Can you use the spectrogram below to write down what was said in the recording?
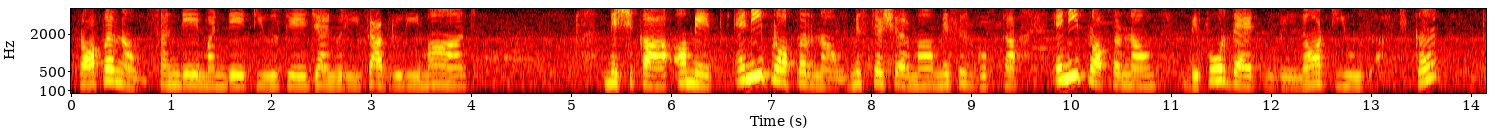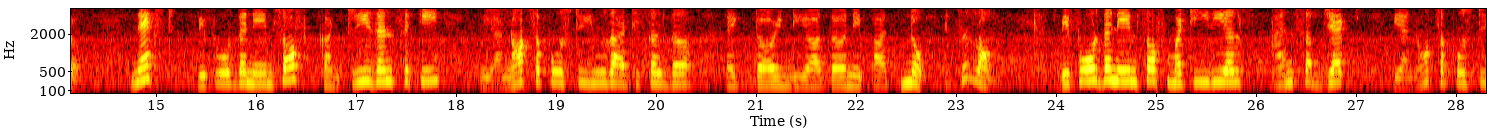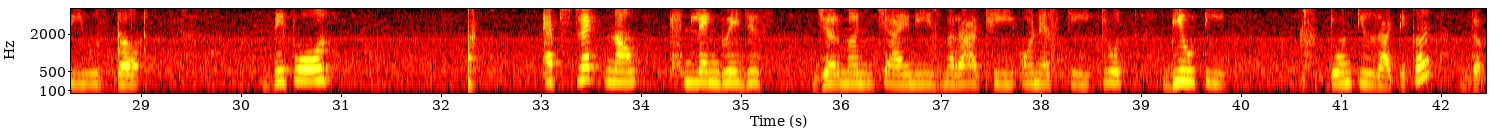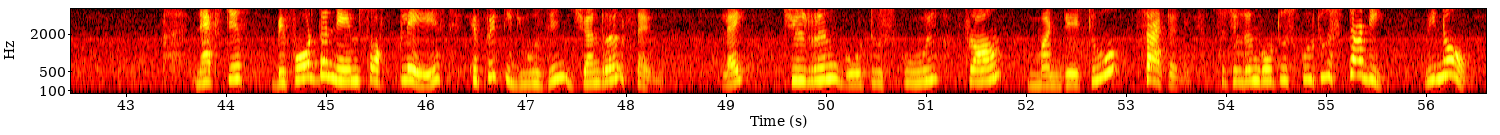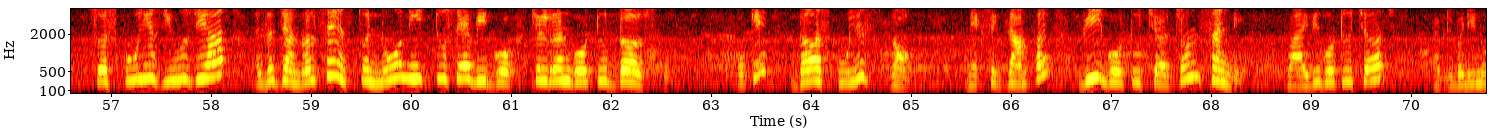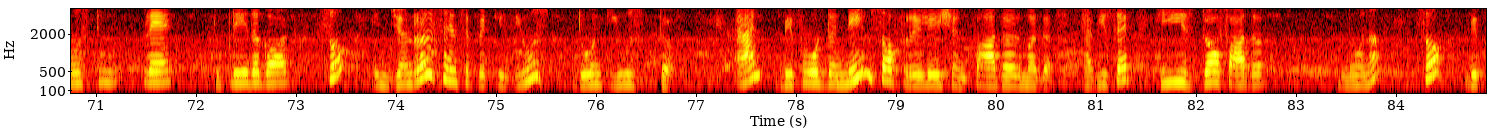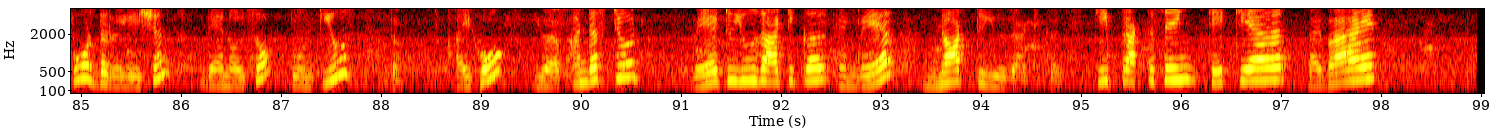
Proper nouns Sunday, Monday, Tuesday, January, February, March, Mishika, Amit, any proper noun, Mr. Sharma, Mrs. Gupta, any proper noun, before that we will not use article the. Next, before the names of countries and city, we are not supposed to use article the like the India, the Nepal. No, it's wrong. Before the names of materials and subject, we are not supposed to use the. Before abstract noun and languages, German, Chinese, Marathi, honesty, truth, beauty, don't use article the. Next is before the names of place if it used in general sense. Like children go to school from Monday to Saturday. So children go to school to study. We know. So school is used here as a general sense. So no need to say we go children go to the school. Okay? The school is wrong. Next example, we go to church on Sunday. Why we go to church? Everybody knows to pray, to pray the God. So in general sense if it is used, don't use the and before the names of relation father mother have you said he is the father no na so before the relation then also don't use the i hope you have understood where to use article and where not to use article. Keep practicing. Take care. Bye bye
